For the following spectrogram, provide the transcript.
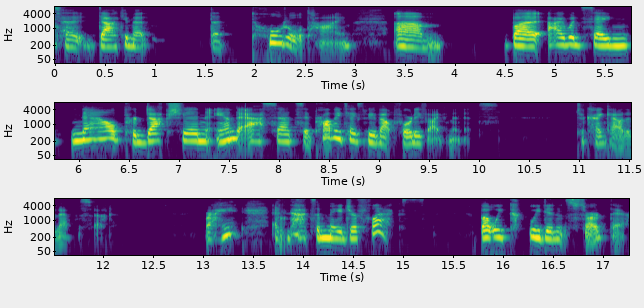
to document total time. Um but I would say now production and assets it probably takes me about 45 minutes to crank out an episode. Right? And that's a major flex. But we we didn't start there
